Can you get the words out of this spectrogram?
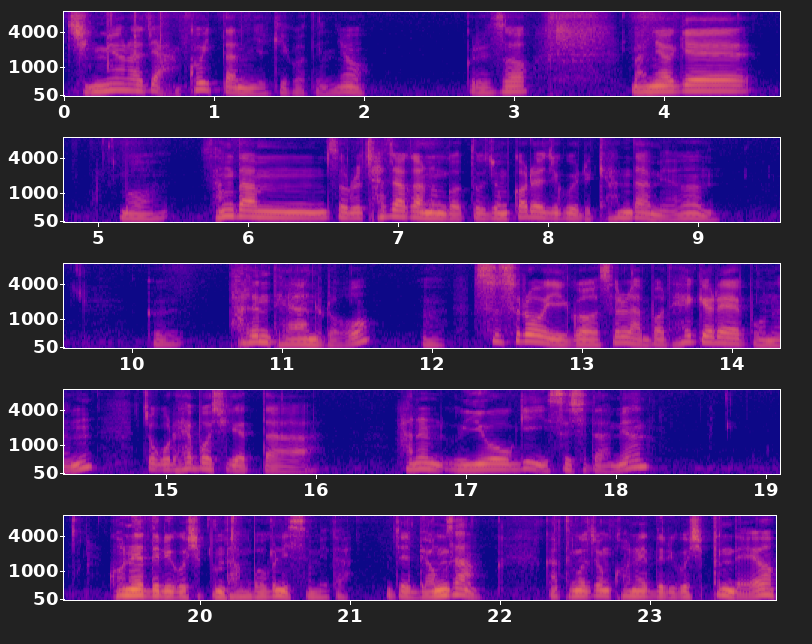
직면하지 않고 있다는 얘기거든요. 그래서 만약에 뭐 상담소를 찾아가는 것도 좀 꺼려지고 이렇게 한다면 그 다른 대안으로 어, 스스로 이것을 한번 해결해 보는 쪽으로 해보시겠다 하는 의욕이 있으시다면 권해드리고 싶은 방법은 있습니다. 이제 명상 같은 걸 좀 권해드리고 싶은데요.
